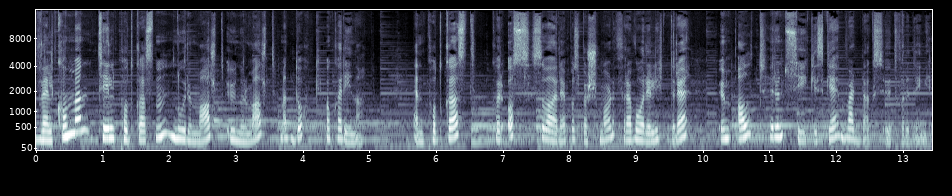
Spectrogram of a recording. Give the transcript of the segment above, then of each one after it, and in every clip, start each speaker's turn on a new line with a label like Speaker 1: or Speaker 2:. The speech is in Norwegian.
Speaker 1: Velkommen til podkasten 'Normalt unormalt' med Dokk og Karina. En podkast hvor oss svarer på spørsmål fra våre lyttere om alt rundt psykiske hverdagsutfordringer.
